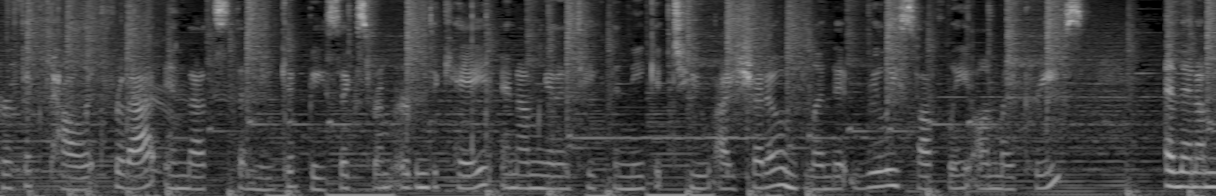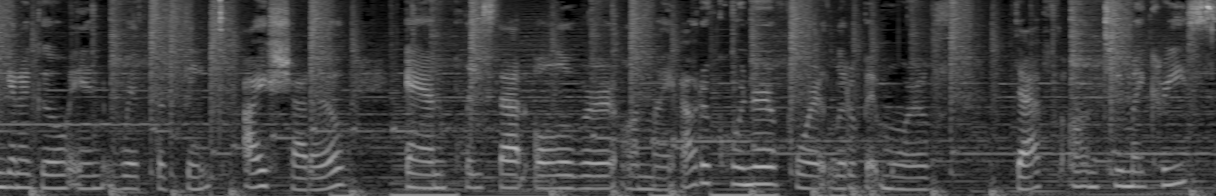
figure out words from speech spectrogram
perfect palette for that and that's the Naked Basics from Urban Decay and I'm going to take the Naked 2 eyeshadow and blend it really softly on my crease. And then I'm going to go in with the Faint eyeshadow and place that all over on my outer corner for a little bit more of depth onto my crease.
